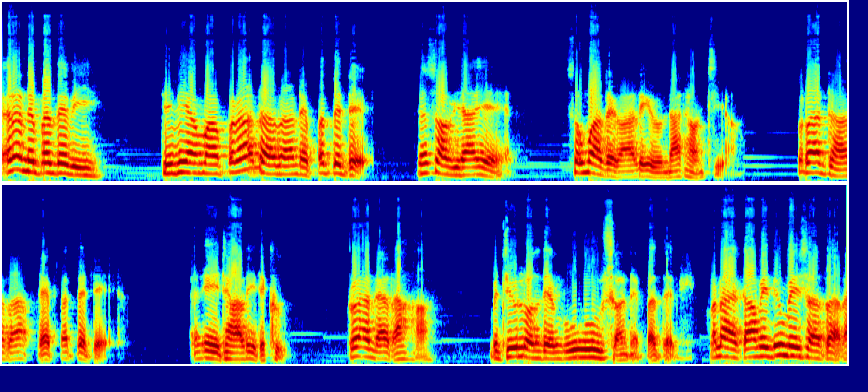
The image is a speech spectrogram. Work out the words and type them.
အဲ့ဒါနဲ့ပတ်သက်ပြီး ဒီနေရာမှာပရဒါရနဲ့ပတ်သက်တဲ့မြတ်စွာဘုရားရဲ့ဆုံးမတကားလေးကိုနားထောင်ကြည့်အောင်ပရဒါရနဲ့ပတ်သက်တဲ့အနေအထားလေးတစ်ခုပရဒါရဟာမကျွလွန်တဲ့ဘူးဆိုတာနဲ့ပတ်သက်ပြီးခုနကကာမိတုမိစ္ဆာသာရ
